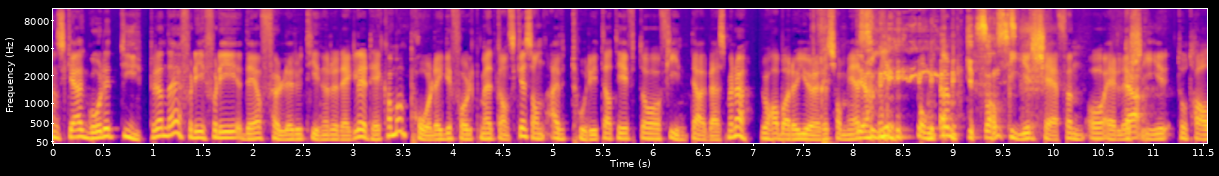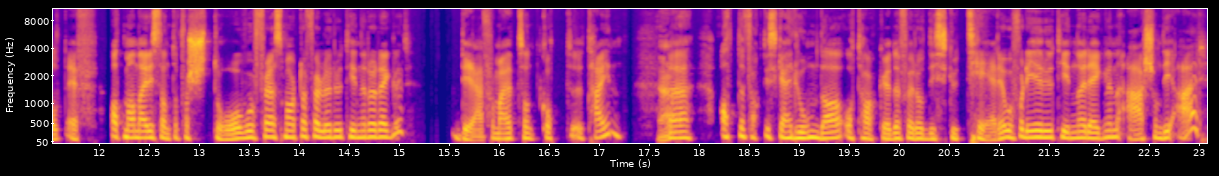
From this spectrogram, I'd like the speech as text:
ønsker jeg å gå litt dypere enn det, fordi, fordi det å følge rutiner og regler, det kan man pålegge folk med et ganske sånn autoritativt og fiendtlig arbeidsmiljø. Du har bare å gjøre som jeg sier, punktum. ja. Sier sjefen, og ellers Ja. gir totalt F. At man er i stand til å forstå hvorfor det er smart å følge rutiner og regler, det er for meg et sånt godt eh, tegn. Ja. Eh, At det faktisk er rom da og takhøyde for å diskutere hvorfor de rutinene og reglene er som de er.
